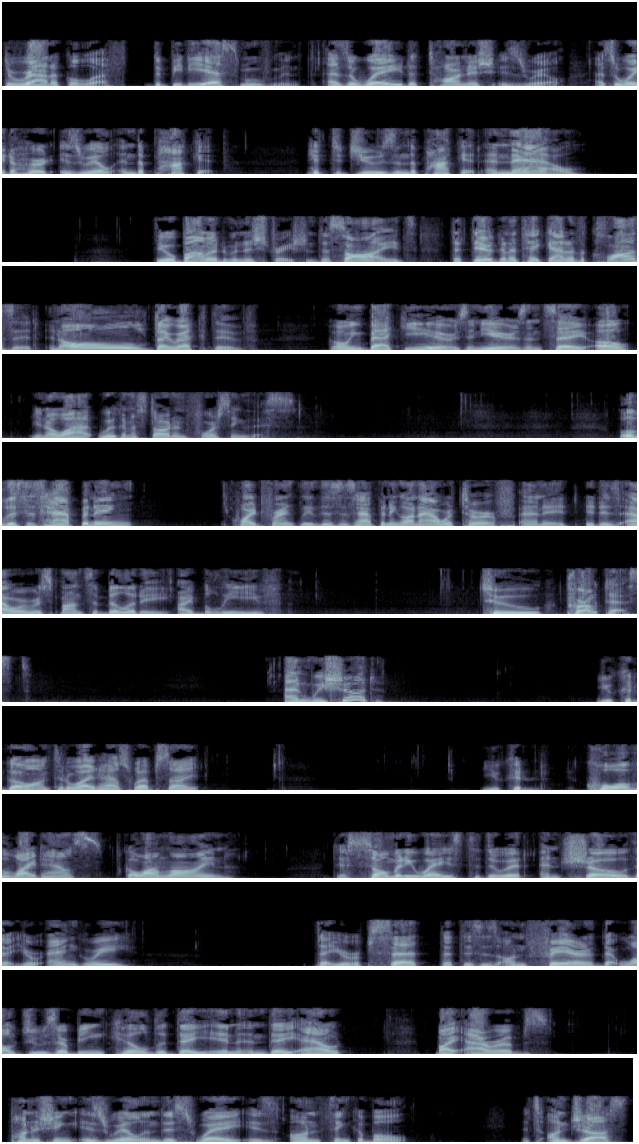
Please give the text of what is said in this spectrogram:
The radical left, the BDS movement, as a way to tarnish Israel, as a way to hurt Israel in the pocket, hit the Jews in the pocket. And now, the Obama administration decides that they're going to take out of the closet an old directive going back years and years and say, oh, you know what? We're going to start enforcing this. Well, this is happening, quite frankly, this is happening on our turf, and it, it is our responsibility, I believe, to protest. And we should. You could go onto the White House website. You could call the White House, go online. There's so many ways to do it and show that you're angry, that you're upset, that this is unfair, that while Jews are being killed day in and day out by Arabs, punishing Israel in this way is unthinkable. It's unjust.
